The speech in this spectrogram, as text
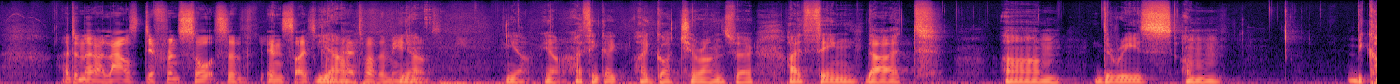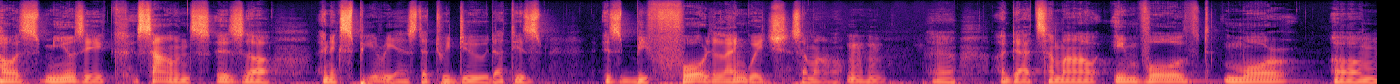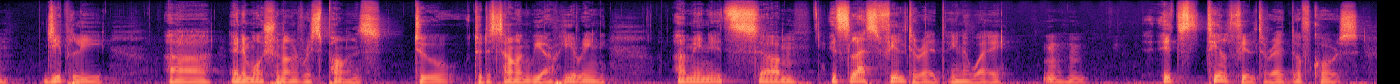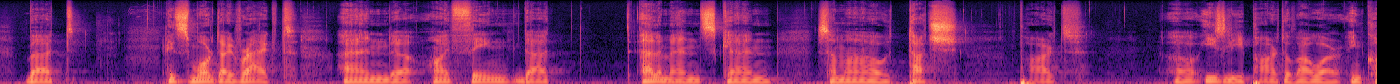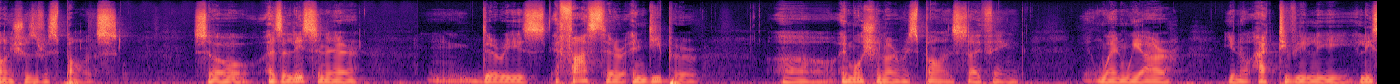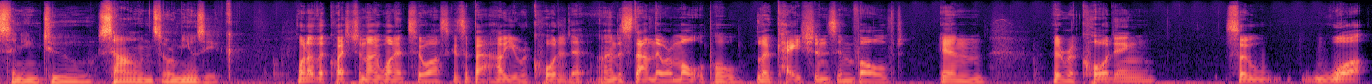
I don't know allows different sorts of insights compared yeah. to other mediums? Yeah. Yeah, yeah. I think I, I got your answer. I think that um, there is um, because music sounds is uh, an experience that we do that is is before the language somehow. Mm-hmm. Uh, that somehow involved more um, deeply uh, an emotional response to to the sound we are hearing. I mean, it's um, it's less filtered in a way. Mm-hmm. It's still filtered, of course, but it's more direct, and uh, I think that elements can somehow touch part uh, easily part of our unconscious response. So, mm. as a listener, there is a faster and deeper uh, emotional response, I think, when we are, you know, actively listening to sounds or music. One other question I wanted to ask is about how you recorded it. I understand there were multiple locations involved in the recording. So, what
